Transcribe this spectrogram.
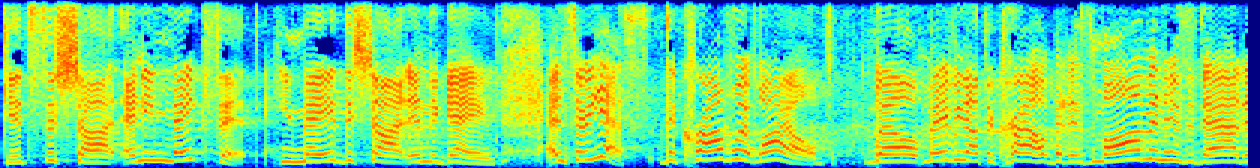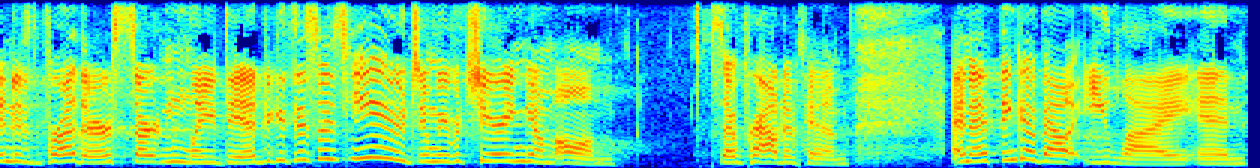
gets the shot and he makes it. He made the shot in the game. And so, yes, the crowd went wild. Well, maybe not the crowd, but his mom and his dad and his brother certainly did because this was huge and we were cheering him on. So proud of him. And I think about Eli and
